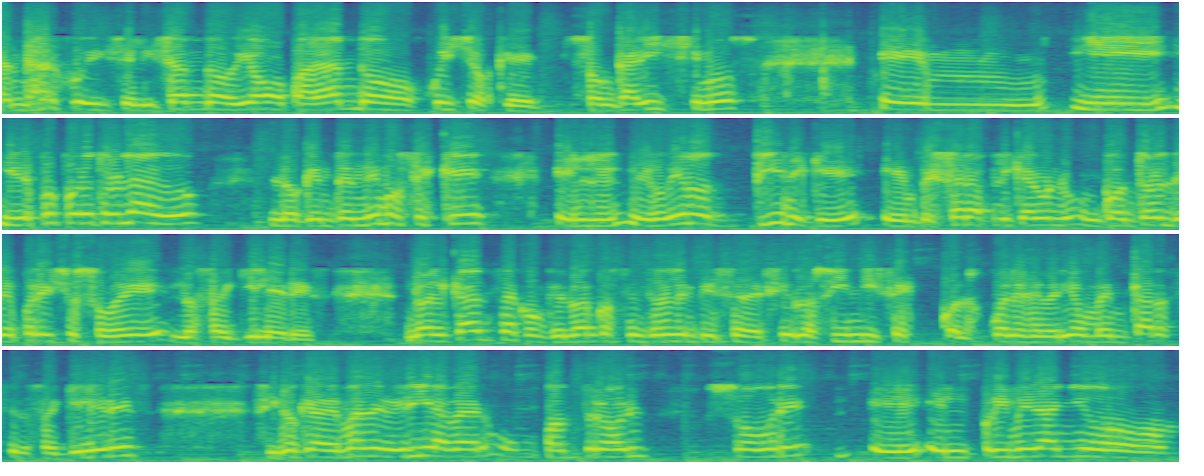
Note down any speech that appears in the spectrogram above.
andar judicializando, digamos, pagando juicios que son carísimos. Em, y, después, por otro lado, lo que entendemos es que el, gobierno tiene que empezar a aplicar un, control de precios sobre los alquileres. No alcanza con que el Banco Central empiece a decir los índices con los cuales debería aumentarse los alquileres, sino que además debería haber un control sobre eh, el primer año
